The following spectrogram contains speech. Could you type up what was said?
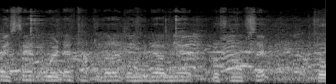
পেজে কুয়েটের ছাত্রদলের কমিটি দেওয়া নিয়ে প্রশ্ন উঠছে। তো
